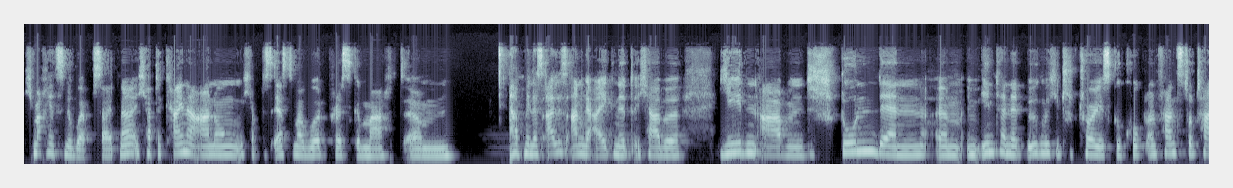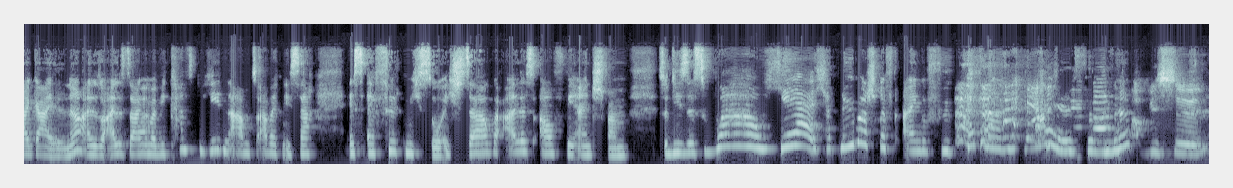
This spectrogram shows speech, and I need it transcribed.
ich mache jetzt eine Website. Ne? Ich hatte keine Ahnung. Ich habe das erste Mal WordPress gemacht. Ähm, habe mir das alles angeeignet. Ich habe jeden Abend Stunden ähm, im Internet irgendwelche Tutorials geguckt und fand es total geil. Ne? Also alle sagen immer, wie kannst du jeden Abend so arbeiten? Ich sage, es erfüllt mich so. Ich sauge alles auf wie ein Schwamm. So dieses, wow, yeah, ich habe eine Überschrift eingefügt. Guck mal, wie geil. so, ne? oh, wie schön.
